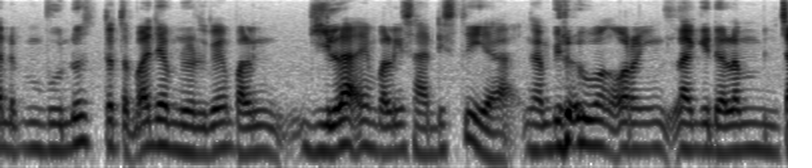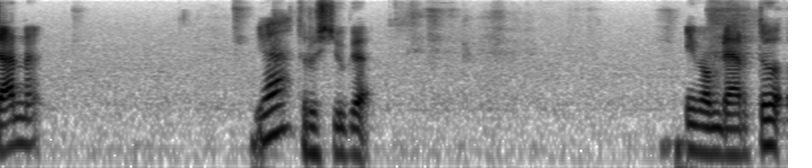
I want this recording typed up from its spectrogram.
ada pembunuh tetap aja menurut gue yang paling gila yang paling sadis tuh ya ngambil uang orang yang lagi dalam bencana. Ya terus juga. Imam Darto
